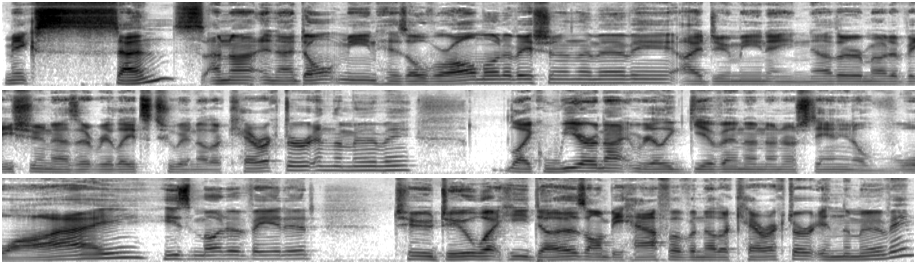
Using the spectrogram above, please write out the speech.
make sense. I'm not, and I don't mean his overall motivation in the movie. I do mean another motivation as it relates to another character in the movie. Like, we are not really given an understanding of why he's motivated to do what he does on behalf of another character in the movie.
